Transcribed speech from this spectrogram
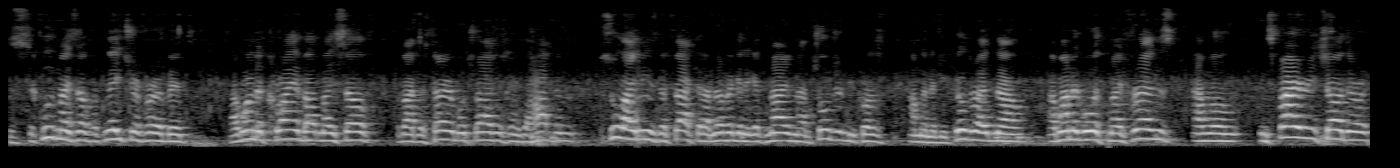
to seclude myself with nature for a bit. I want to cry about myself, about this terrible tragedy that's going to happen. Psulai means the fact that I'm never going to get married and have children because I'm going to be killed right now. I want to go with my friends and we'll inspire each other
